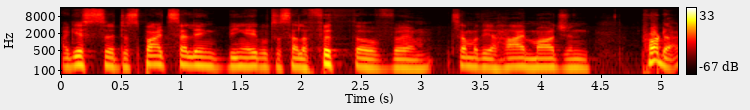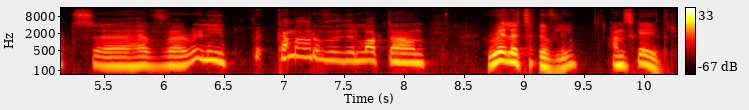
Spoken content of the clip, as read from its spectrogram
I guess uh, despite selling, being able to sell a fifth of um, some of their high margin products, uh, have uh, really come out of the lockdown relatively unscathed.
